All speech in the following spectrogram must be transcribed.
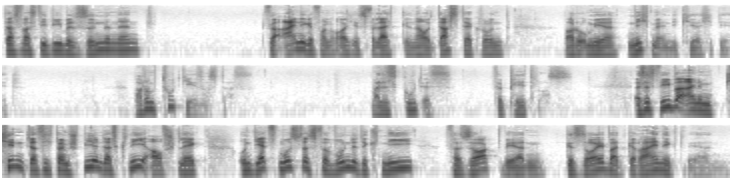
das, was die Bibel Sünde nennt. Für einige von euch ist vielleicht genau das der Grund, warum ihr nicht mehr in die Kirche geht. Warum tut Jesus das? Weil es gut ist für Petrus. Es ist wie bei einem Kind, das sich beim Spielen das Knie aufschlägt und jetzt muss das verwundete Knie versorgt werden, gesäubert, gereinigt werden.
